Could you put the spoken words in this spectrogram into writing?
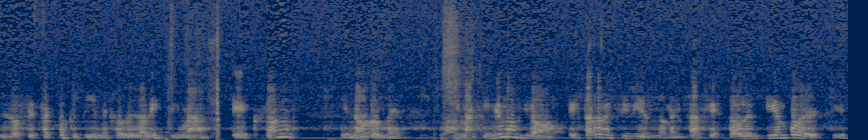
los efectos que tiene sobre la víctima eh, son enormes. Claro. Imaginémonos estar recibiendo mensajes todo el tiempo de decir,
